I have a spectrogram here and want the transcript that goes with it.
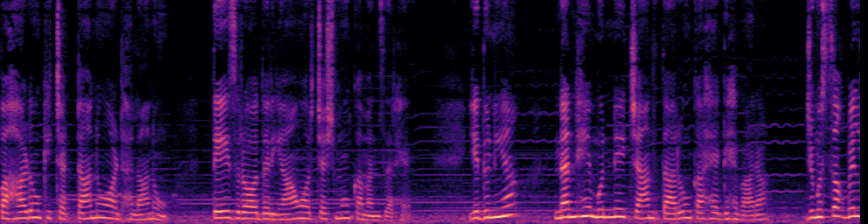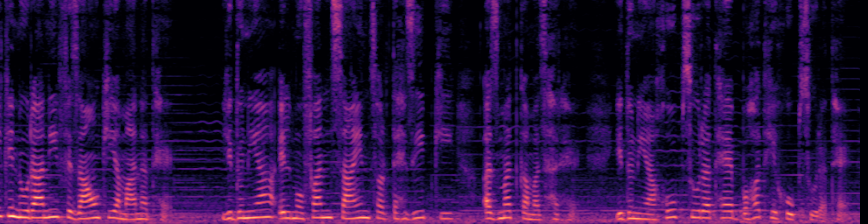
पहाड़ों की चट्टानों और ढलानों, तेज रो दरियाओं और चश्मों का मंजर है। ये दुनिया नन्हे मुन्ने चाँद तारों का है गहवारा, जो मुस्तकबिल की नूरानी फिजाओं की अमानत है। ये दुनिया इल्म फन, साइंस और तहजीब की अजमत का मजहर है। ये दुनिया खूबसूरत है, बहुत ही खूबसूरत है।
